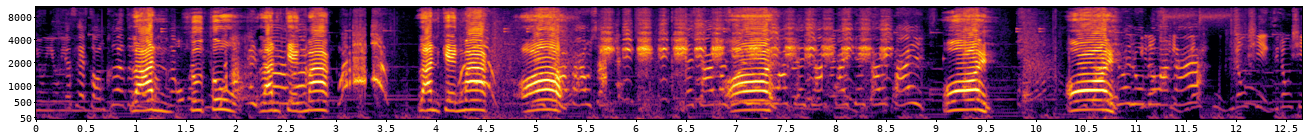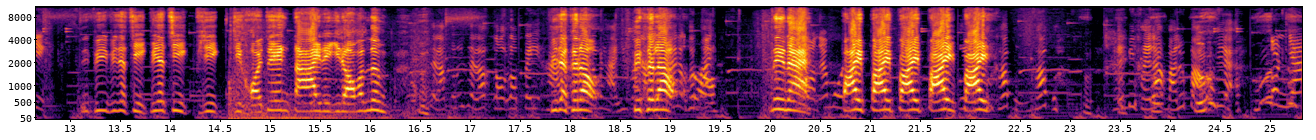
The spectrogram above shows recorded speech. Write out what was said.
ยิวยิวยิจะวเสร็จสองเครื่องลันสู้สู้ลันเก่งมากลันเก่งมากอ๋อเบาช้าไม่ช้าโอ๊ไม่ยช้าไปช้าไปโอ้ยโอ้ยช่วยลุงพี่ต้ระองวังฉีกนะพี่ต้องฉีกพี่ต้องฉีกพี่พี่พี่จะฉีกพี่จะฉีกฉีกฉีกขอยตัวเองตายเดี๋ยวอีดอกแป๊บนึงเสร็จแล้วตรงนี้เสร็จแล้วเราเราไปหาพี่จะขึ้นแล้วไปหาที่พี่ขึ้ นแล้วเราไปนี่แน่ไปไปไปไปไป ครับผมครับไม่มีใครลากมาหรือเปล่าเนี่ยต้นหญ้า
